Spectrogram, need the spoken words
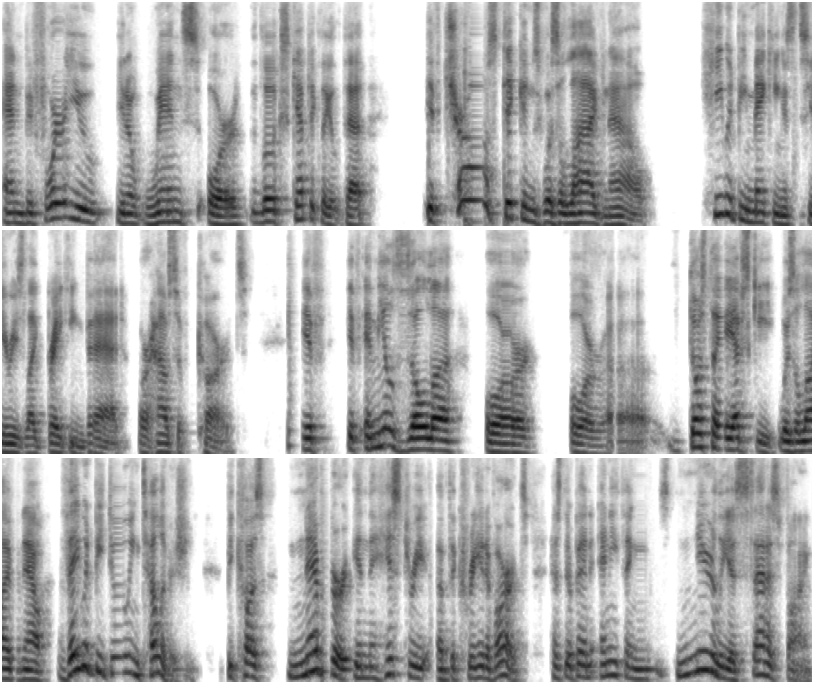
And before you, you know, wince or look skeptically at that, if Charles Dickens was alive now, he would be making a series like Breaking Bad or House of Cards. If if Emil Zola or or uh, Dostoevsky was alive now, they would be doing television because never in the history of the creative arts has there been anything nearly as satisfying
